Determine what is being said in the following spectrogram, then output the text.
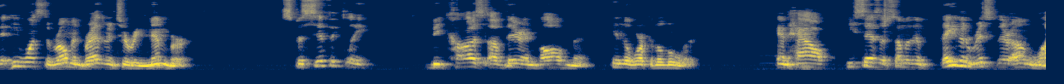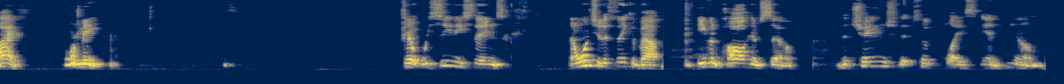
that he wants the Roman brethren to remember, specifically because of their involvement in the work of the Lord. And how he says of some of them, they even risked their own life for me. You know, we see these things. I want you to think about even Paul himself, the change that took place in him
